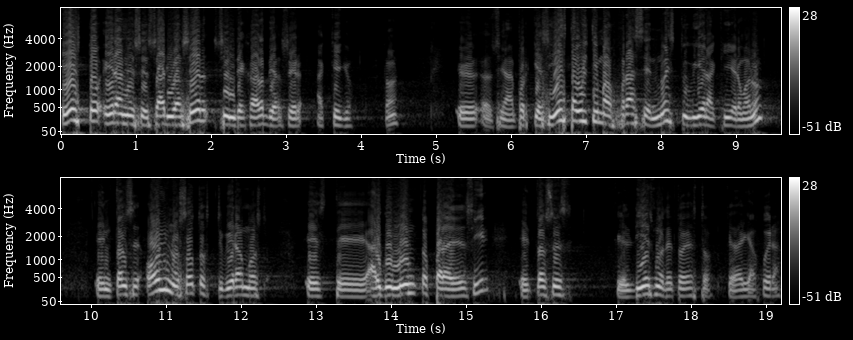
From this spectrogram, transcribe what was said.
esto era necesario hacer sin dejar de hacer aquello. Eh, porque si esta última frase no estuviera aquí, hermano, entonces hoy nosotros tuviéramos este, argumentos para decir, entonces, que el diezmo de todo esto quedaría fuera,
